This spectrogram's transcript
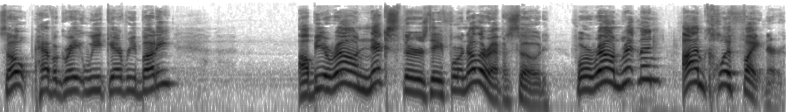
So have a great week, everybody. I'll be around next Thursday for another episode. For Around Rittman, I'm Cliff Feitner.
